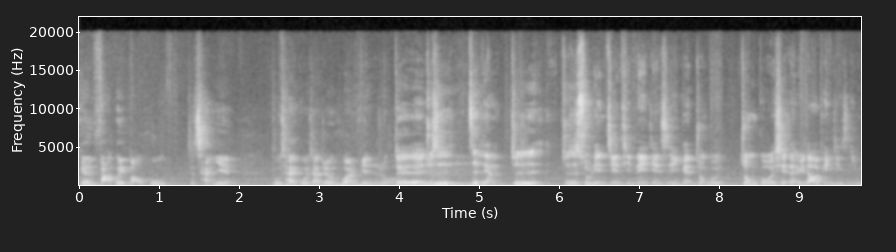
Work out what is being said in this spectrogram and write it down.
跟法规保护的产业。独裁国家就会忽然变弱。对对对，就是这两，就是就是苏联解体那一件事情，跟中国中国现在遇到的瓶颈是一模。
